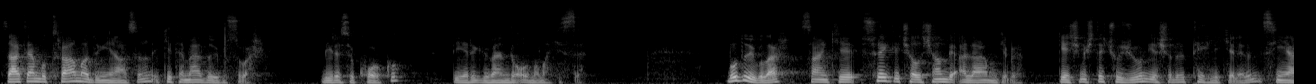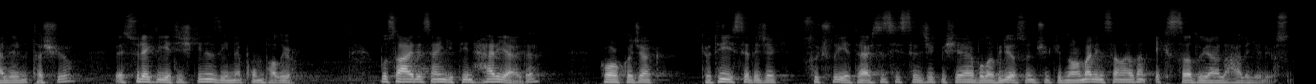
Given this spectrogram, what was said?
Zaten bu travma dünyasının iki temel duygusu var. Birisi korku, diğeri güvende olmama hissi. Bu duygular sanki sürekli çalışan bir alarm gibi. Geçmişte çocuğun yaşadığı tehlikelerin sinyallerini taşıyor ve sürekli yetişkinin zihnine pompalıyor. Bu sayede sen gittiğin her yerde korkacak, kötü hissedecek, suçlu, yetersiz hissedecek bir şeyler bulabiliyorsun. Çünkü normal insanlardan ekstra duyarlı hale geliyorsun.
